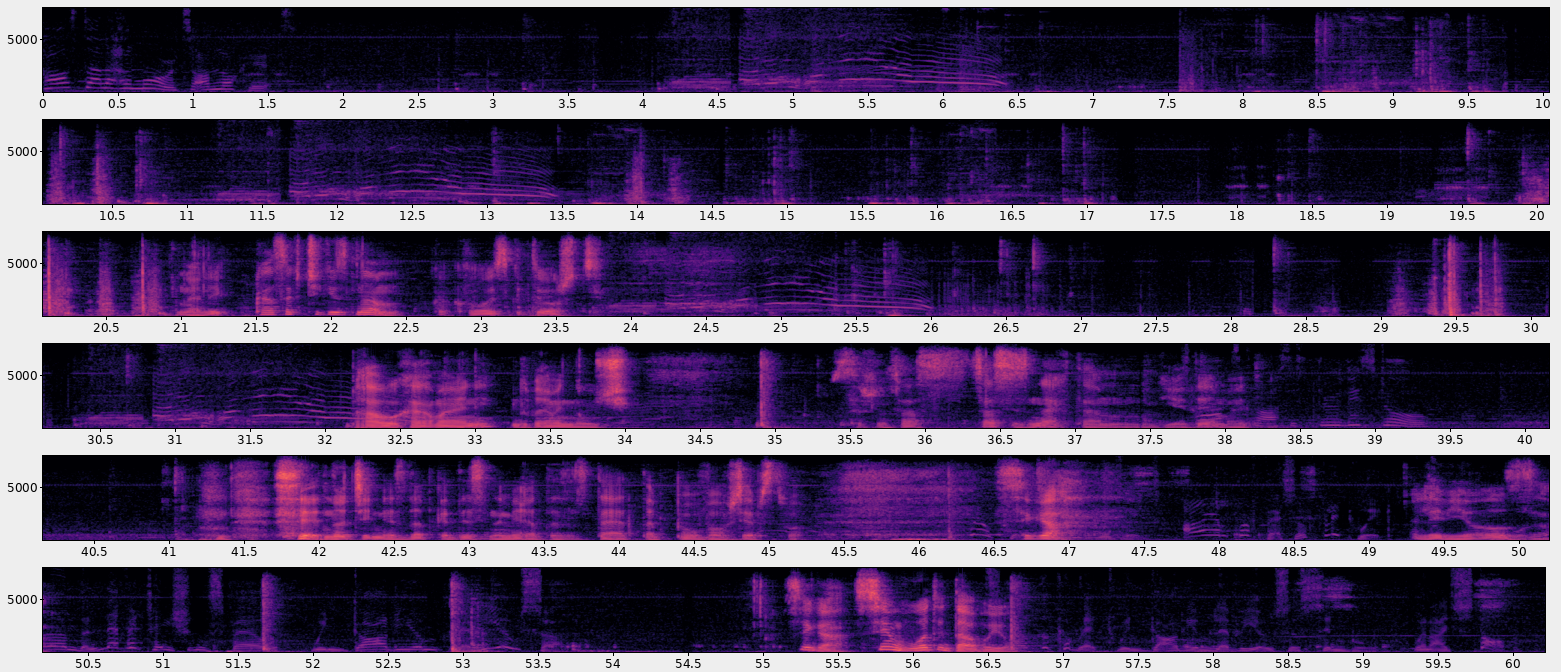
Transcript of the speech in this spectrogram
Cast Alahomora to unlock it. Нали казах, че ги знам. Какво искате още? Браво, Хармайни. Добре ме научи. Всъщност аз, аз си знаех там ги еде, this door. Все едно, че не знаят къде се намират за стаята по вълшебство. Сега. Левиоза. Сега, символът е W.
